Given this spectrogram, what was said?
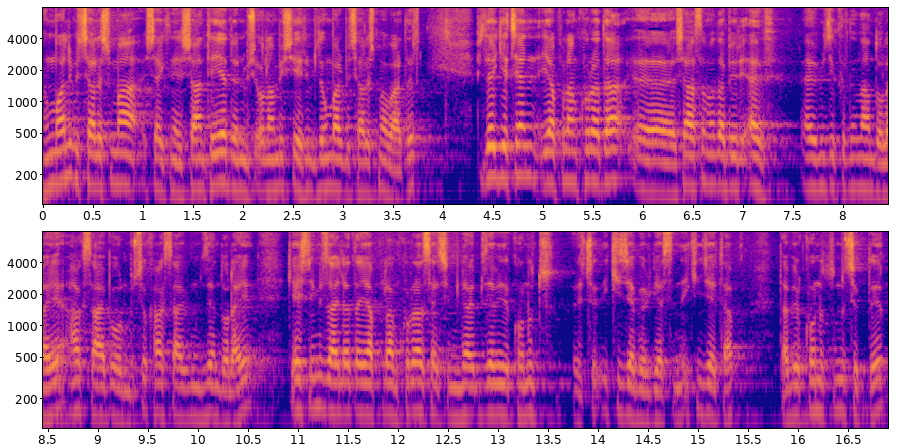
hummalı bir çalışma şeklinde şantiyeye dönmüş olan bir şehrimizde hummalı bir çalışma vardır. Bize geçen yapılan kurada e, şahsıma da bir ev, evimiz yıkıldığından dolayı hak sahibi olmuştuk. Hak sahibimizden dolayı geçtiğimiz aylarda yapılan kura seçiminde bize bir konut e. İkice bölgesinde ikinci etap da bir konutumuz çıktı.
